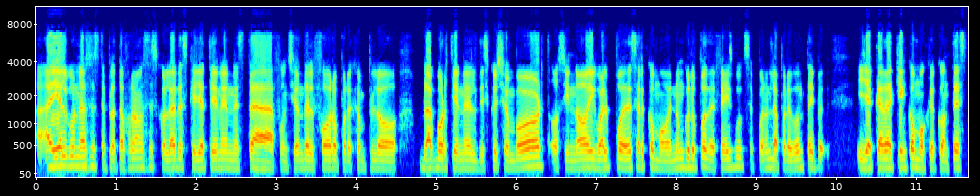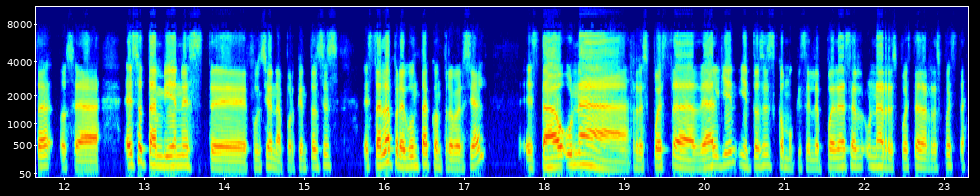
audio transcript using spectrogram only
hay algunas este, plataformas escolares que ya tienen esta función del foro, por ejemplo, Blackboard tiene el discussion board, o si no, igual puede ser como en un grupo de Facebook, se pone la pregunta y, ya cada quien como que contesta, o sea, eso también este, funciona, porque entonces está la pregunta controversial, está una respuesta de alguien y entonces como que se le puede hacer una respuesta a la respuesta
